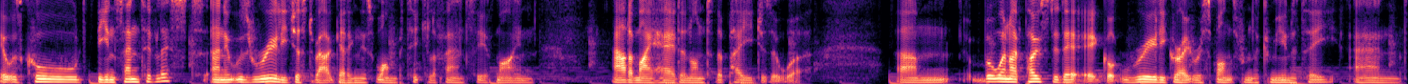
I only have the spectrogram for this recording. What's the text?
It was called The Incentive List, and it was really just about getting this one particular fantasy of mine out of my head and onto the page, as it were. Um, but when I posted it, it got really great response from the community, and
